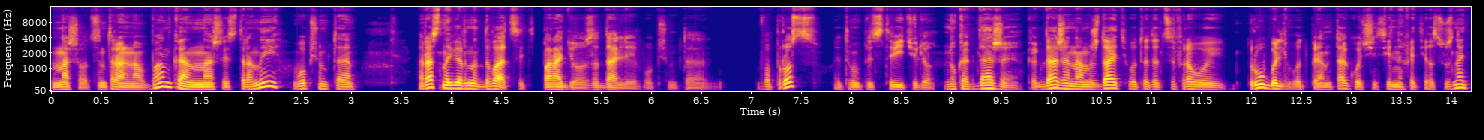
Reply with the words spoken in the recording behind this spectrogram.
нашего центрального банка нашей страны. В общем-то, раз, наверное, 20 по радио задали, в общем-то, вопрос этому представителю, ну когда же, когда же нам ждать вот этот цифровой рубль, вот прям так очень сильно хотелось узнать.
